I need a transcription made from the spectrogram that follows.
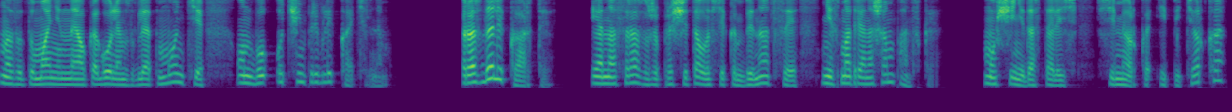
На затуманенный алкоголем взгляд Монти он был очень привлекательным. Раздали карты, и она сразу же просчитала все комбинации, несмотря на шампанское. Мужчине достались семерка и пятерка,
